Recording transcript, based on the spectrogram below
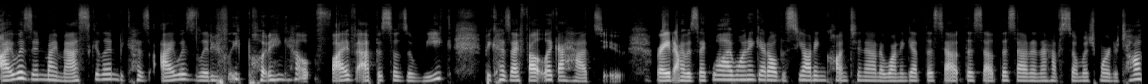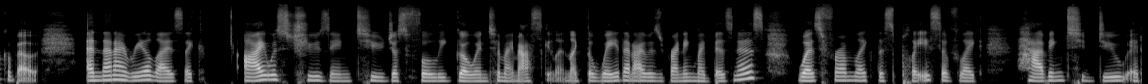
I was in my masculine because I was literally putting out five episodes a week because I felt like I had to, right? I was like, well, I want to get all this yachting content out. I want to get this out, this out, this out. And I have so much more to talk about. And then I realized, like, I was choosing to just fully go into my masculine. Like the way that I was running my business was from like this place of like having to do it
